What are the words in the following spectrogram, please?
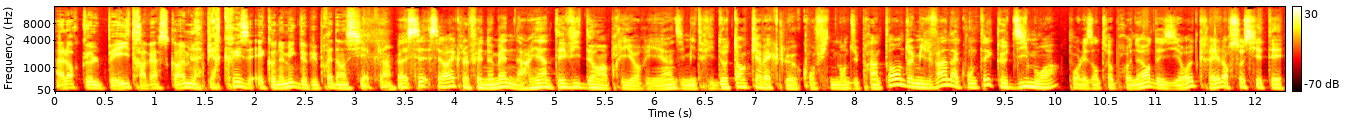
alors que le pays traverse quand même la pire crise économique depuis près d'un siècle hein? Bah, C'est vrai que le phénomène n'a rien d'évident a priori, hein, Dimitri, d'autant qu'avec le confinement du printemps, 2020 n'a compté que 10 mois pour les entrepreneurs désireux de créer leur société.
